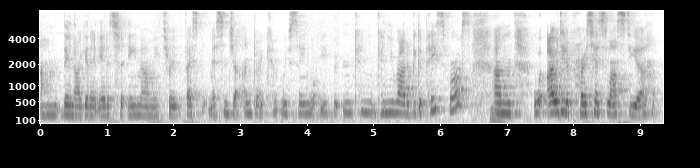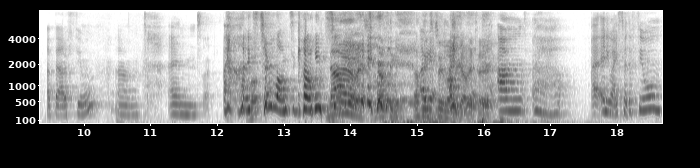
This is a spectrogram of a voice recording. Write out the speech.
um, then I get an editor email me through the Facebook Messenger and go, can, "We've seen what you've written. Can you can you write a bigger piece for us?" Hmm. Um, I did a protest last year about a film, um, and it's What? too long to go into. No, it's nothing. Nothing's Okay. too long to go into. Um, uh, anyway, so the film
